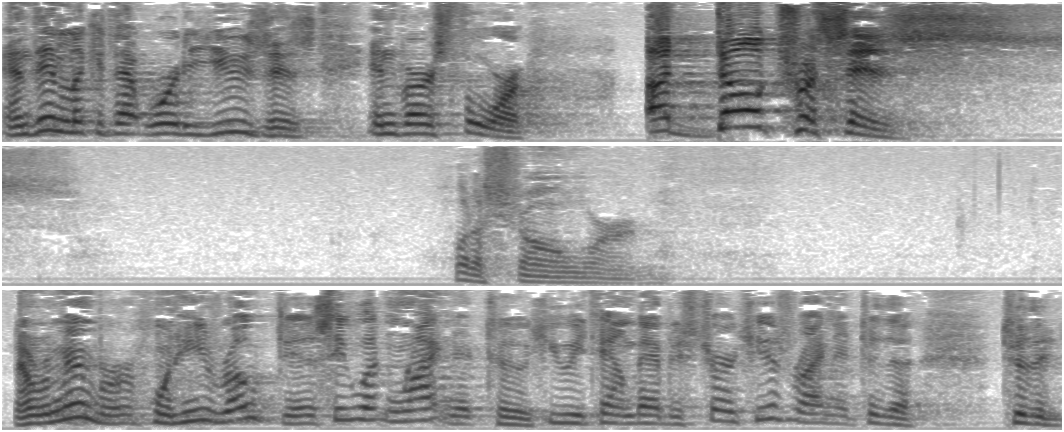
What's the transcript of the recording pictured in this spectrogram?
And then look at that word he uses in verse 4. Adulteresses. What a strong word. Now remember, when he wrote this, he wasn't writing it to Hueytown Baptist Church. He was writing it to the, to the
